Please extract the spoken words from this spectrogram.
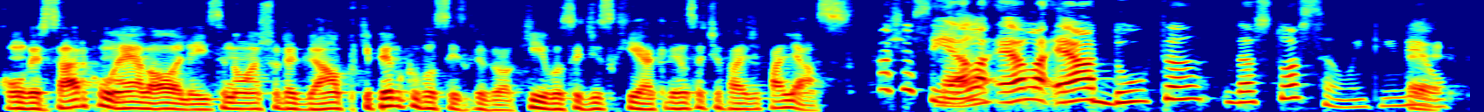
conversar com ela, olha, isso eu não acho legal, porque pelo que você escreveu aqui, você diz que a criança te faz de palhaça. Eu acho assim, Né? ela, ela é a adulta da situação, entendeu? É.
